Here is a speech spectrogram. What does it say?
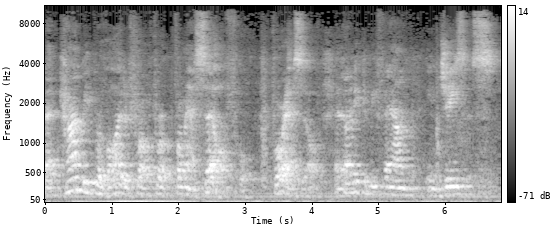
that can't be provided from, for, from ourselves, for ourselves, and only can be found in Jesus.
